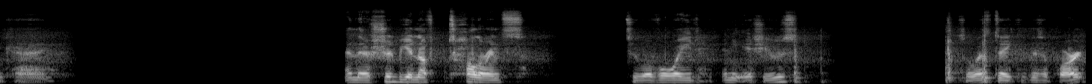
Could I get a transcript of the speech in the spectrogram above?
Okay. And there should be enough tolerance to avoid any issues. So let's take this apart.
